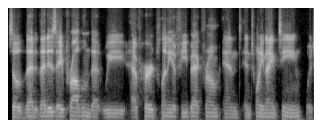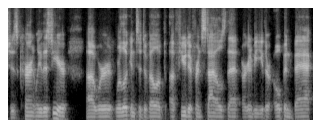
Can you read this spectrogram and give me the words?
So that that is a problem that we have heard plenty of feedback from. And in 2019, which is currently this year, uh, we're we're looking to develop a few different styles that are going to be either open back,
